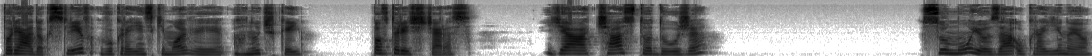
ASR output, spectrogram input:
порядок слів в українській мові гнучкий. Повторіть ще раз. Я часто дуже сумую за Україною.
